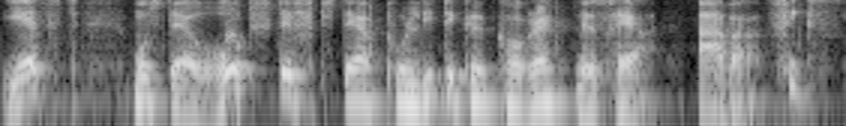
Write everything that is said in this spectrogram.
Jetzt muss der Rotstift der Political Correctness her. Aber fix.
